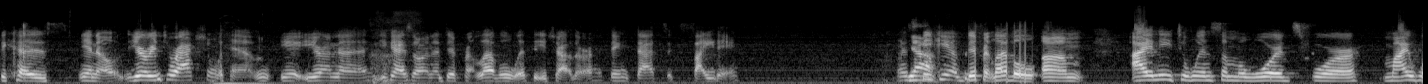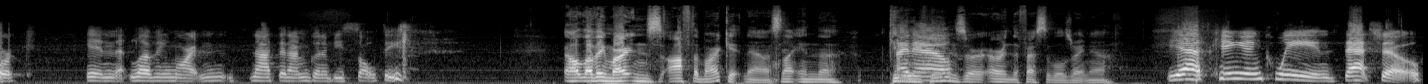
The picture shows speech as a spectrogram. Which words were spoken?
because you know your interaction with him. You, you're on a. You guys are on a different level with each other. I think that's exciting. And Yeah. speaking of different level, um, I need to win some awards for my work in Loving Martin. Not that I'm going to be salty. Oh, Loving Martin's off the market now. It's not in the King I and know. Queens or, or in the festivals right now. yes, King and Queens, that show.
